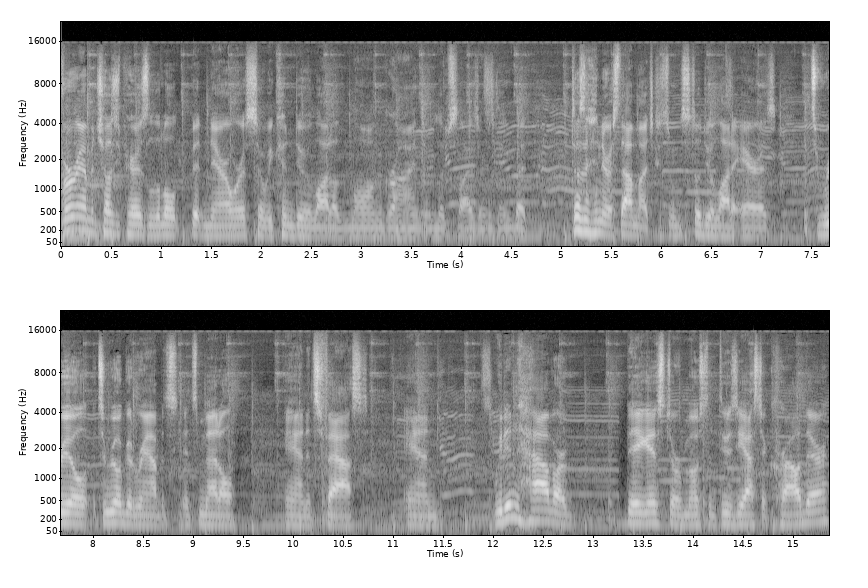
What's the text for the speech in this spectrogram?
Vert ramp Chelsea Pier is a little bit narrower, so we couldn't do a lot of long grinds or lip slides or anything, but it doesn't hinder us that much because we can still do a lot of airs. It's real, it's a real good ramp, it's, it's metal, and it's fast. And we didn't have our biggest or most enthusiastic crowd there,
